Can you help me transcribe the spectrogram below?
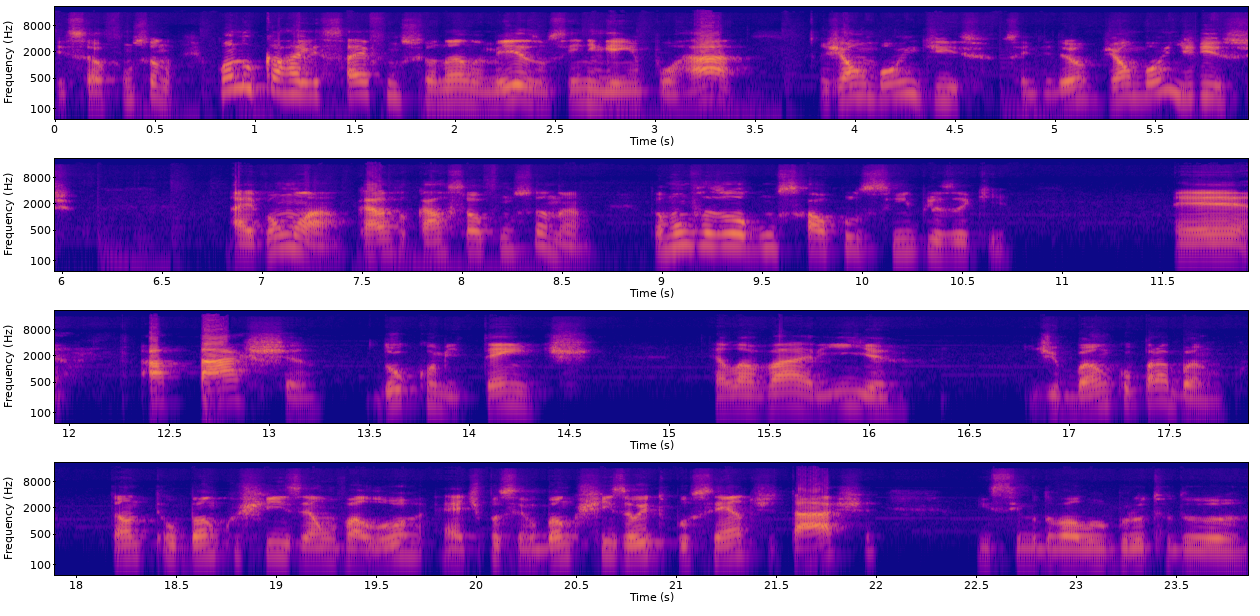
Ele saiu funcionando. Quando o carro ele sai funcionando mesmo, sem ninguém empurrar, já é um bom indício, você entendeu? Já é um bom indício. Aí vamos lá, o carro, o carro saiu funcionando. Então vamos fazer alguns cálculos simples aqui. É, a taxa do comitente, ela varia de banco para banco. Então o banco X é um valor, é tipo assim, o banco X é 8% de taxa em cima do valor bruto do,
